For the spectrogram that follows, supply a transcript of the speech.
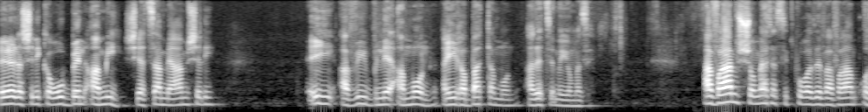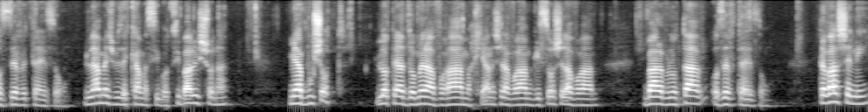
לילד השני קראו בן עמי, שיצא מהעם שלי. היא אבי בני עמון, העיר רבת עמון, עד עצם היום הזה. אברהם שומע את הסיפור הזה ואברהם עוזב את האזור. למה יש בזה כמה סיבות? סיבה ראשונה, מהבושות. לא תהיה דומה לאברהם, אחיין של אברהם, גיסו של אברהם, בעל בנותיו, עוזב את האזור. דבר שני,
